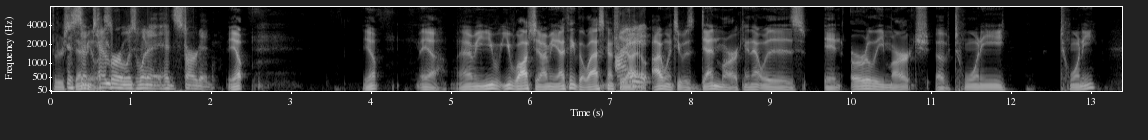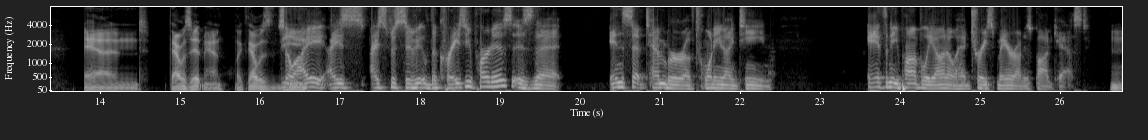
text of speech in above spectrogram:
through stimulus. September was when it had started. Yep. Yep. Yeah. I mean, you you watched it. I mean, I think the last country I, I- I, went to was Denmark, and that was in early March of 2020. and that was it, man. Like that was the So I, I, I specifically the crazy part is is that in September of 2019, Anthony Pompliano had Trace Mayer on his podcast. Hmm.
